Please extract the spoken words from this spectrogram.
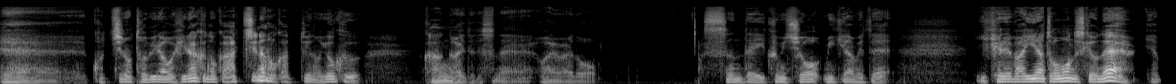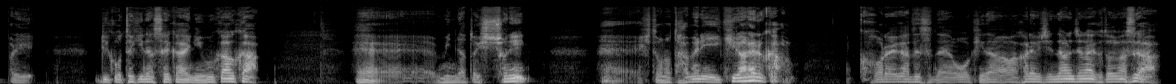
えー、こっちの扉を開くのかあっちなのかっていうのをよく考えてですね我々の進んでいく道を見極めていければいいなと思うんですけどね。やっぱり利己的な世界に向かうか、えー、みんなと一緒に、えー、人のために生きられるか。これがですね大きな分かれ道になるんじゃないかと思いますが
